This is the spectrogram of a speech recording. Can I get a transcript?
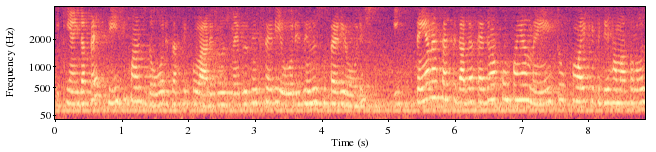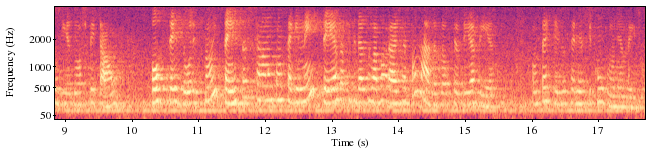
e que ainda persiste com as dores articulares nos membros inferiores e nos superiores e tem a necessidade até de um acompanhamento com a equipe de reumatologia do hospital por ser dores tão intensas que ela não consegue nem ter as atividades laborais retomadas ao seu dia a dia. Com certeza seria chikungunya mesmo.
